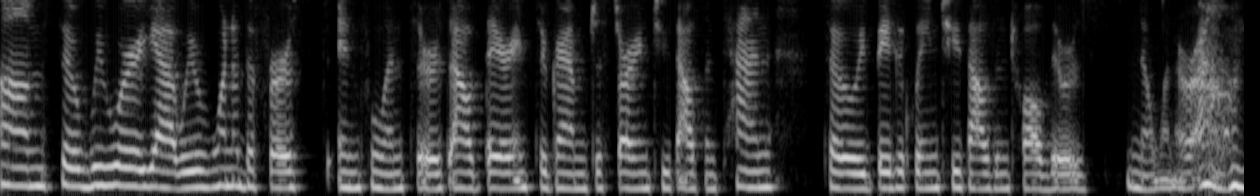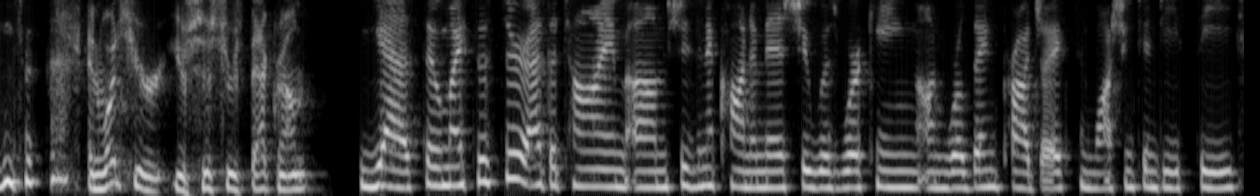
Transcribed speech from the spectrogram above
Um, so, we were, yeah, we were one of the first influencers out there. Instagram just started in 2010. So, basically in 2012, there was no one around. and what's your, your sister's background? Yeah, so my sister at the time, um, she's an economist. She was working on World Bank projects in Washington, D.C.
